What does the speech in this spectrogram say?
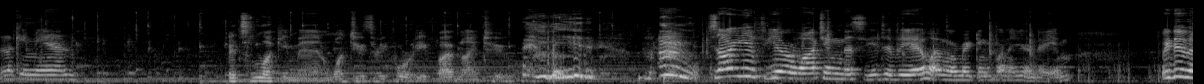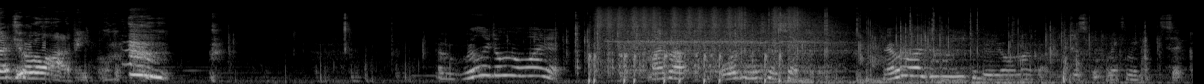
Lucky man. It's Lucky Man one two three four eight five nine two. Sorry if you're watching this YouTube video and we're making fun of your name. We do that to a lot of people. I really don't know why it, Minecraft always makes me sick. Whenever I do a YouTube video on Minecraft, it just makes me sick.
